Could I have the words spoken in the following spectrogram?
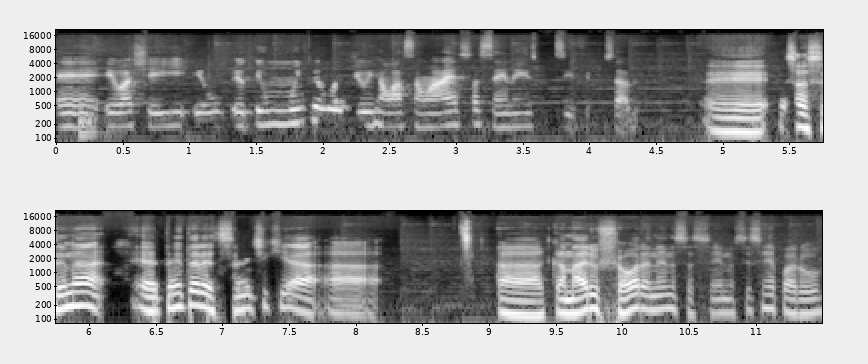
é, eu achei, eu, eu tenho muito elogio em relação a essa cena em específico, sabe? É, essa cena é tão interessante que a, a, a Canário chora, né, nessa cena. Não sei se você reparou.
